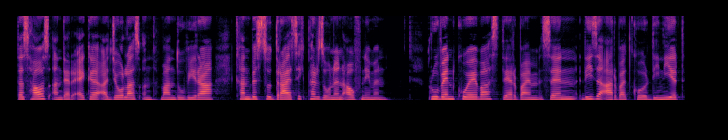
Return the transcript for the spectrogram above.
Das Haus an der Ecke Ayolas und Manduvira kann bis zu 30 Personen aufnehmen. Ruven Cuevas, der beim SEN diese Arbeit koordiniert,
